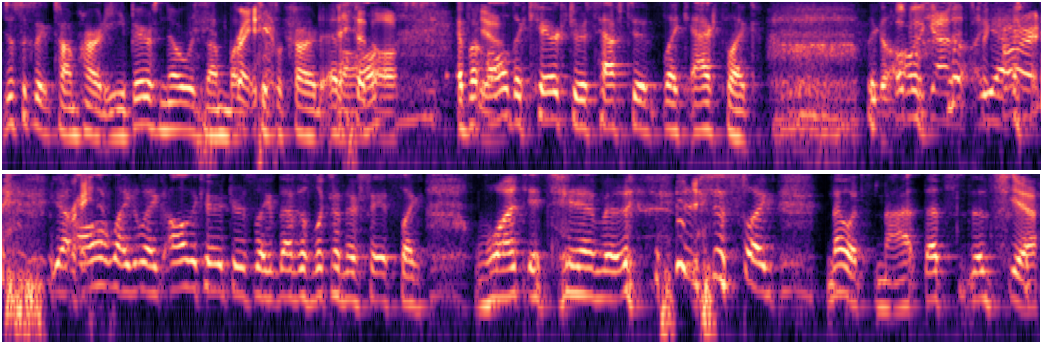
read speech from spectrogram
just looks like Tom Hardy. He bears no resemblance Right. to Picard at At all. all. But Yeah. all the characters have to like act like like oh my God, it's yeah, Picard. yeah, Right. all like like all the characters like have this look on their face like what? It's him. it's just like no, it's not. That's that's yeah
